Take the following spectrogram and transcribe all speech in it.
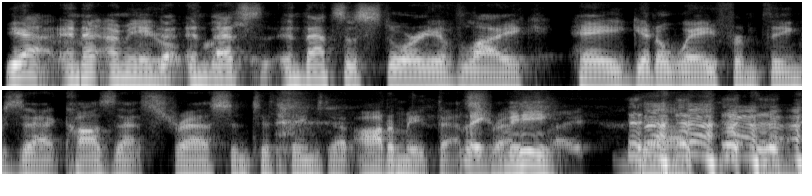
Yeah, and I mean, and that's and that's a story of like, hey, get away from things that cause that stress into things that automate that Like stress. me. right? Yeah.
